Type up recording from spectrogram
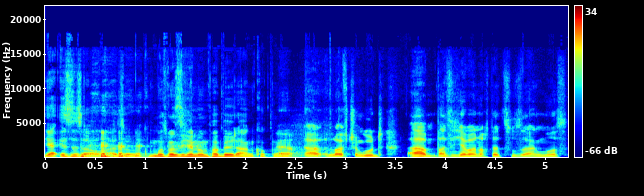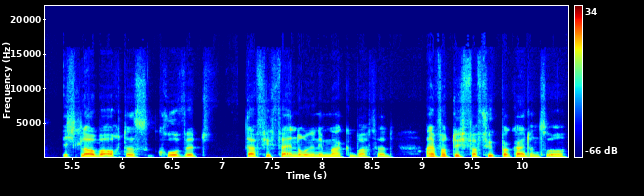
Ja, ist es auch. Also muss man sich ja nur ein paar Bilder angucken. Ja, ja läuft schon gut. Ähm, was ich aber noch dazu sagen muss, ich glaube auch, dass Covid da viel Veränderung in den Markt gebracht hat. Einfach durch Verfügbarkeit und so.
